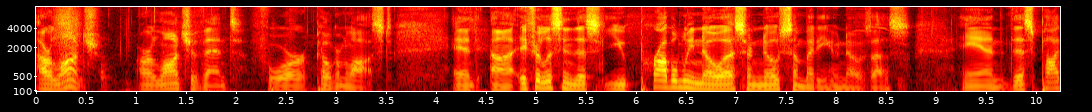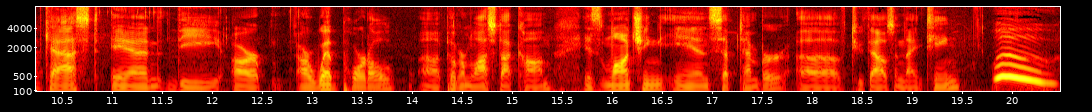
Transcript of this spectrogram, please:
our launch, our launch event for Pilgrim Lost. And uh, if you're listening to this, you probably know us or know somebody who knows us. And this podcast and the our our web portal, uh, pilgrimlost.com, is launching in September of 2019. woo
